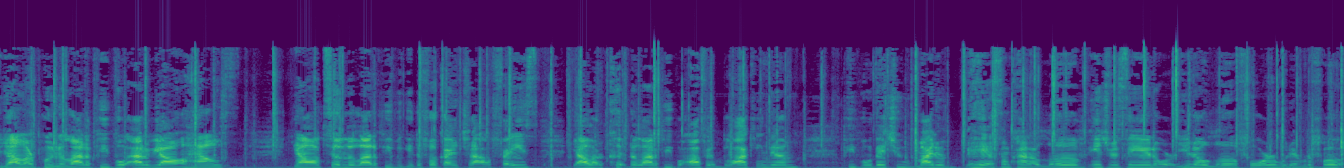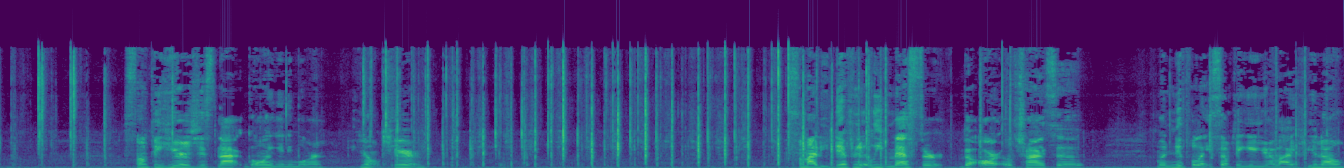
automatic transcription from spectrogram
Y'all are putting a lot of people out of y'all house Y'all telling a lot of people get the fuck out of your face. Y'all are cutting a lot of people off and blocking them. People that you might have had some kind of love interest in or, you know, love for, whatever the fuck. Something here is just not going anymore. You don't care. Somebody definitely mastered the art of trying to manipulate something in your life, you know?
